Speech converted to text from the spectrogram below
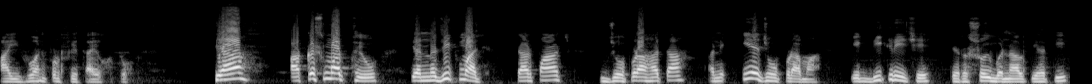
આ યુવાન પણ ફેંકાયો હતો. ત્યાં અકસ્માત થયો, ત્યાં નજીકમાં જ ચાર પાંચ ઝોપડા હતા અને એ ઝોપડામાં એક દીકરી છે, તે રસોઈ બનાવતી હતી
